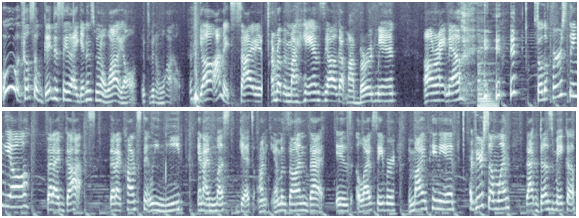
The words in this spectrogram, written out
Ooh, it feels so good to say that again. It's been a while, y'all. It's been a while. y'all, I'm excited. I'm rubbing my hands, y'all. Got my Birdman on right now. so the first thing, y'all, that I got that I constantly need and I must get on Amazon that is a lifesaver in my opinion. If you're someone that does make up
